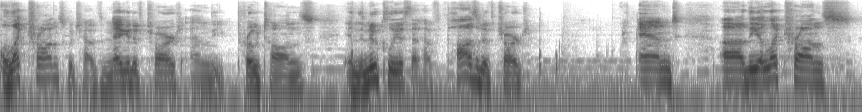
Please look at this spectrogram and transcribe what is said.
electrons, which have negative charge, and the protons in the nucleus that have positive charge. And uh, the electrons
